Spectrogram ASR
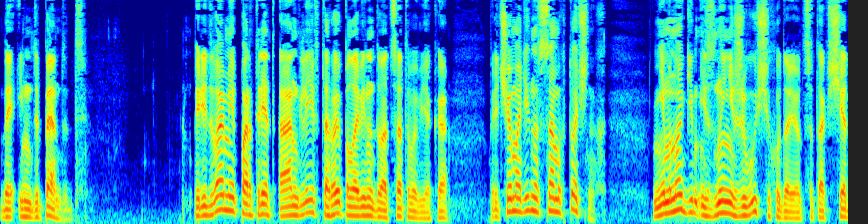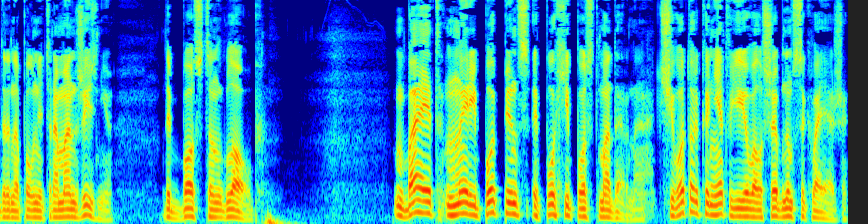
The Independent. Перед вами портрет Англии второй половины XX века, причем один из самых точных. Немногим из ныне живущих удается так щедро наполнить роман жизнью. The Boston Globe. Байет Мэри Поппинс эпохи постмодерна. Чего только нет в ее волшебном саквояже.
